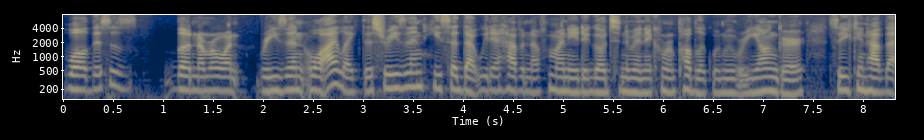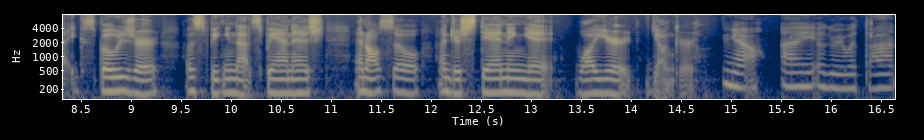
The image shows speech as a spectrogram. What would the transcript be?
well this is the number one reason well i like this reason. He said that we didn't have enough money to go to dominican republic when we were younger so you can have that exposure of speaking that spanish and also understanding it while you're younger. Yeah, I agree with that.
